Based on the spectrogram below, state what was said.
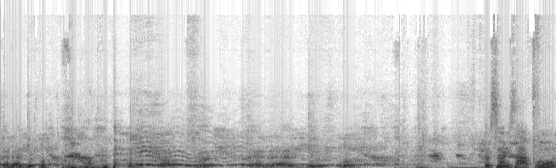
Tarado ko. Tarado ko. Basta may sako.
